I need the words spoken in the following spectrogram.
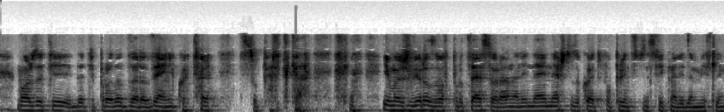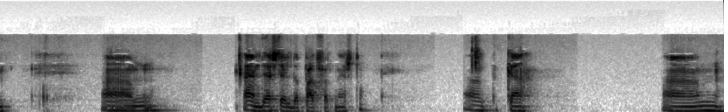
може да ти, да ти продадат заразени, което е супер така. Имаш вирус в процесора, нали? не е нещо, за което по принцип сме свикнали да мислим. Ам... AMD ще ли да пачват нещо? А, така. Ам...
